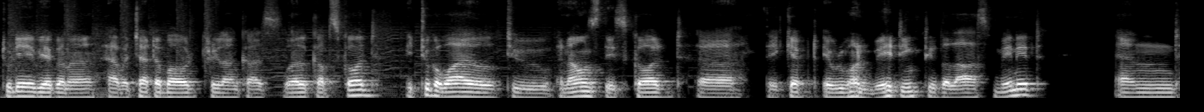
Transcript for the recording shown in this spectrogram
Today we are gonna have a chat about Sri Lanka's World Cup squad. It took a while to announce this squad. Uh, they kept everyone waiting to the last minute, and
